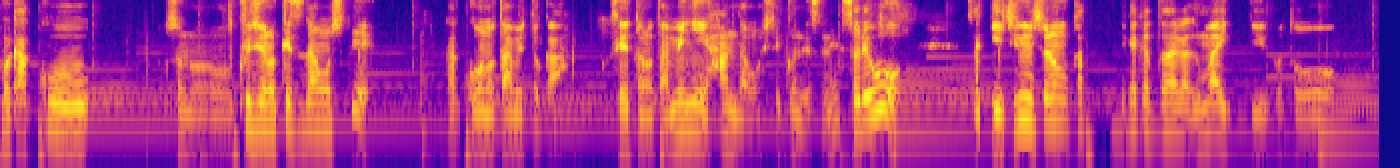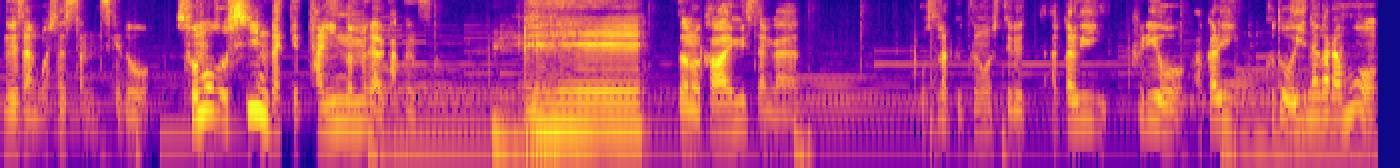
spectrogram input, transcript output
まあ、学校、その苦渋の決断をして、学校のためとか、生徒のために判断をしていくんですね。それを、さっき一人称のか描き方がうまいっていうことを、ぬえさんがおっしゃってたんですけど、そのシーンだけ他人の目から描くんですよ。ええその河合美樹さんが、おそらく苦悩してる明るいふりを、明るいことを言いながらも、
